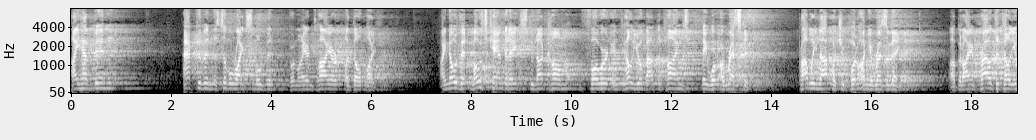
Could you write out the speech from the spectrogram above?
I have been active in the civil rights movement for my entire adult life. I know that most candidates do not come forward and tell you about the times they were arrested. Probably not what you put on your resume. Uh, but I am proud to tell you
